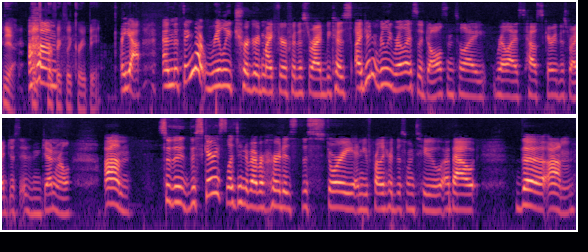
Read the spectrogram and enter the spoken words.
Yeah, it's Um, perfectly creepy. Yeah, and the thing that really triggered my fear for this ride because I didn't really realize the dolls until I realized how scary this ride just is in general. Um, so the the scariest legend I've ever heard is the story, and you've probably heard this one too, about the um,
